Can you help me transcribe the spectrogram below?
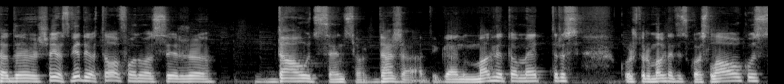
Tad eh, šajos viedajos telefonos ir daudz sensoru, dažādi. Gan magnetometrs, kurš tur magnetiskos laukus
